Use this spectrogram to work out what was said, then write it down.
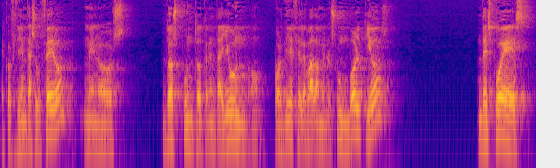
el coeficiente a sub 0, menos 2.31 por 10 elevado a menos 1 voltios. Después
